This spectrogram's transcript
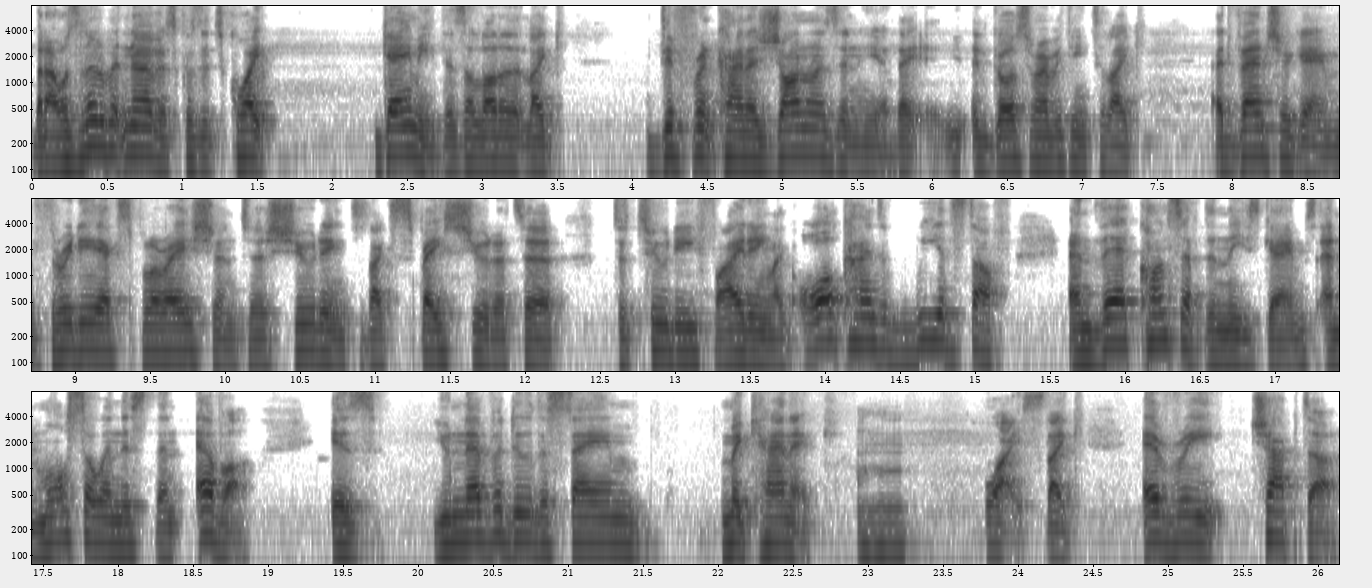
but I was a little bit nervous because it's quite gamey. There's a lot of like different kind of genres in here. They it goes from everything to like adventure game, 3D exploration to shooting to like space shooter to to 2D fighting, like all kinds of weird stuff. And their concept in these games, and more so in this than ever, is you never do the same mechanic hmm twice. Like every chapter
